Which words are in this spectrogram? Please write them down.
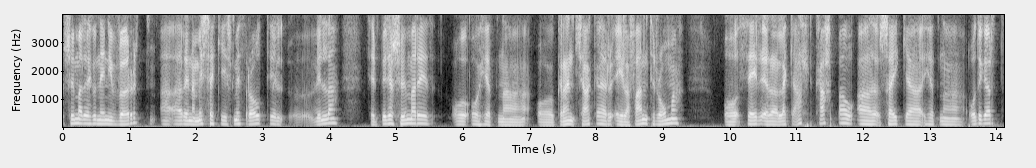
sumarið einhvern veginn í vörn að reyna að missa ekki Smith Rowe til uh, Villa. Þeir byrja sumarið og, og hérna, og Grand Chaka er eiginlega farin til Róma og þeir eru að leggja allt kapp á að sækja hérna Odegaard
